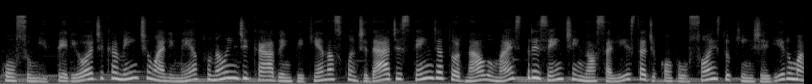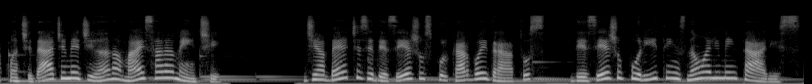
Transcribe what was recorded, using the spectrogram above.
consumir periodicamente um alimento não indicado em pequenas quantidades tende a torná-lo mais presente em nossa lista de compulsões do que ingerir uma quantidade mediana mais raramente. Diabetes e desejos por carboidratos, desejo por itens não alimentares.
